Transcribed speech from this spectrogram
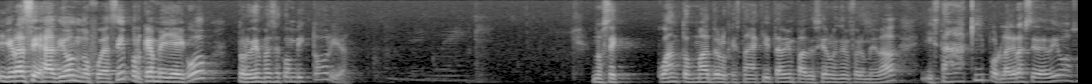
Y gracias a Dios no fue así, porque me llegó, pero Dios me hace con victoria. No sé cuántos más de los que están aquí también padecieron esa enfermedad y están aquí por la gracia de Dios.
